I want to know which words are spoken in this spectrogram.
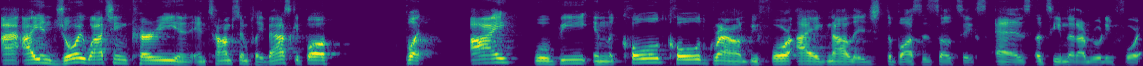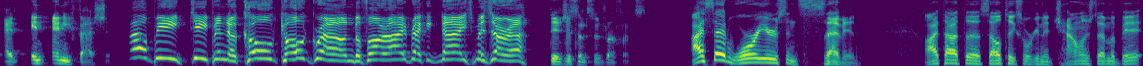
I, I enjoy watching Curry and, and Thompson play basketball, but I will be in the cold, cold ground before I acknowledge the Boston Celtics as a team that I'm rooting for at, in any fashion. I'll be deep in the cold, cold ground before I recognize Missouri. There's a Simpsons reference. I said Warriors in seven. I thought the Celtics were going to challenge them a bit.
